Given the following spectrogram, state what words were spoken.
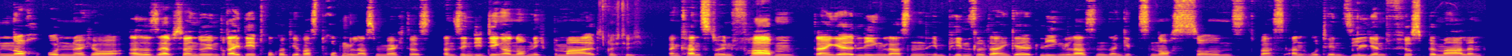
noch und nöcher. Also selbst wenn du im 3D-Drucker dir was drucken lassen möchtest, dann sind die Dinger noch nicht bemalt. Richtig. Dann kannst du in Farben dein Geld liegen lassen, im Pinsel dein Geld liegen lassen. Dann gibt es noch sonst was an Utensilien fürs Bemalen.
